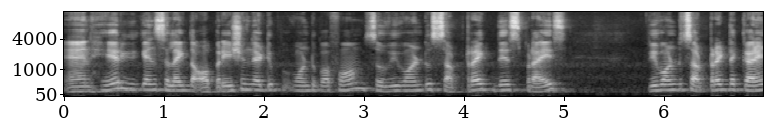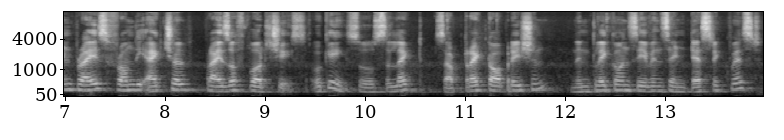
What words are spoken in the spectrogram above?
and here you can select the operation that you want to perform. So we want to subtract this price. We want to subtract the current price from the actual price of purchase. Okay so select subtract operation then click on save and send test request.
